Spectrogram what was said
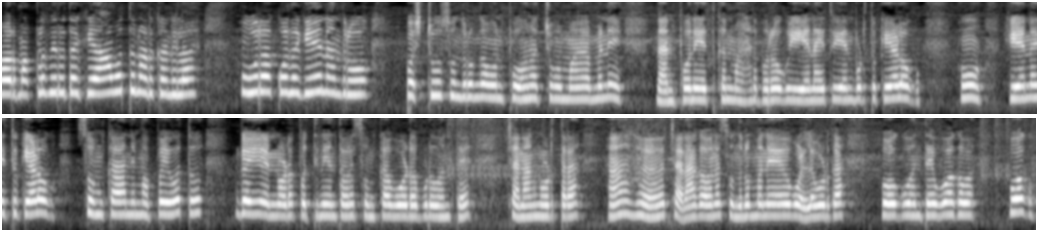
ಅವ್ರ ಮಕ್ಳ ವಿರುದ್ಧಕ್ಕೆ ಯಾವತ್ತು ನಡ್ಕೊಂಡಿಲ್ಲ. ಊರಾಕ್ ಹೋದಾಗ ಏನಂದ್ರು, ಫಸ್ಟು ಸುಂದ್ರಂಗ, ಒಂದು ಫೋನ್ ಹಚ್ಚು ಮನೆ. ನಾನು ಫೋನ್ ಎತ್ಕೊಂಡು ಮಾಡಿ ಬರೋಗು, ಏನಾಯ್ತು ಏನು ಬಿಡ್ತು ಕೇಳೋಗು. ಹ್ಞೂ, ಏನಾಯ್ತು ಕೇಳೋಗು. ಸುಮ್ಕ ನಿಮ್ಮಪ್ಪ ಇವತ್ತು ಗೈ ಏನು ಅಂತವ್ರು ಅಂತವ್ರೆ ಸುಮ್ಕ ಓಡಬಿಡುವಂತೆ ಚೆನ್ನಾಗಿ ನೋಡ್ತಾರ? ಹಾಂ ಚೆನ್ನಾಗಿ ಅವನ ಸುಂದ್ರ ಮನೆ, ಒಳ್ಳೆ ಹುಡುಗ. ಹೋಗುವಂತೆ ಹೋಗವ ಹೋಗು.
